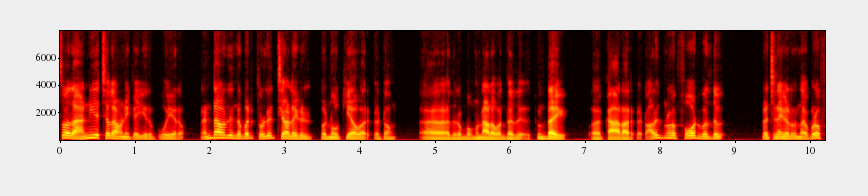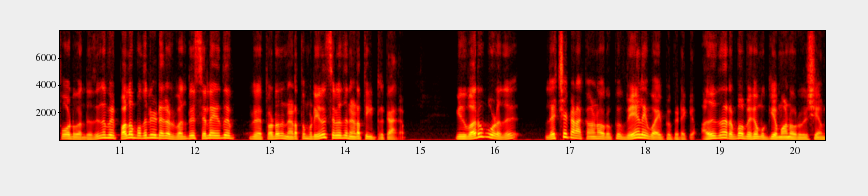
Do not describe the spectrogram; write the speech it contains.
ஸோ அது அந்நிய செலாவணி கையிருப்பு உயரும். ரெண்டாவது இந்த மாதிரி தொழிற்சாலைகள் இப்போ நோக்கியாவாக இருக்கட்டும் அது ரொம்ப முன்னால் வந்தது குண்டாய் காராக இருக்கட்டும். அதுக்கு முன்னால் ஃபோர்ட் வந்து பிரச்சனைகள் இருந்தால் கூட ஃபோர்டு வந்தது. இந்த மாதிரி பல முதலீடுகள் வந்து சில இது தொடர்ந்து நடத்த முடியல சில இது நடத்திக்கிட்டு இருக்காங்க. இது வரும்பொழுது லட்சக்கணக்கானவருக்கு வேலை வாய்ப்பு கிடைக்கும். அதுதான் ரொம்ப மிக முக்கியமான ஒரு விஷயம்.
